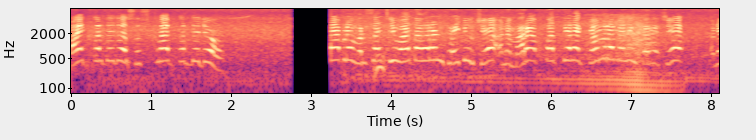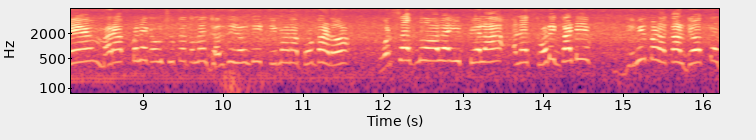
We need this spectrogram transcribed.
લાઈક કરી દેજો સબસ્ક્રાઇબ કરી દેજો. આપણે વરસાદથી વાતાવરણ થઈ ગયું છે અને મારા પપ્પા અત્યારે કેમેરામેનિંગ કરે છે. અને મારા આપણને કહું છું કે તમે જલ્દી જલ્દી ટીમાણા પહોંચાડો વરસાદ ન આવે એ પહેલાં અને થોડીક ગાડી ધીમી પણ કરજો કે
